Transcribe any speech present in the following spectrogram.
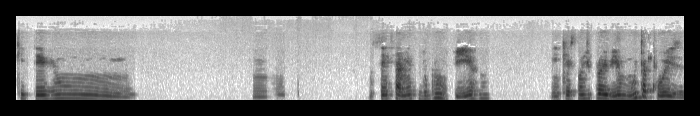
que teve um, um licenciamento do governo em questão de proibir muita coisa.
